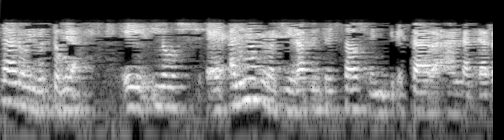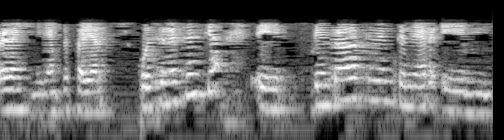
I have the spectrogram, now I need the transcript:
Claro, Alberto, mira, eh, los eh, alumnos de bachillerato interesados en ingresar a la carrera de ingeniería empresarial, pues en esencia, eh, de entrada deben tener em,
